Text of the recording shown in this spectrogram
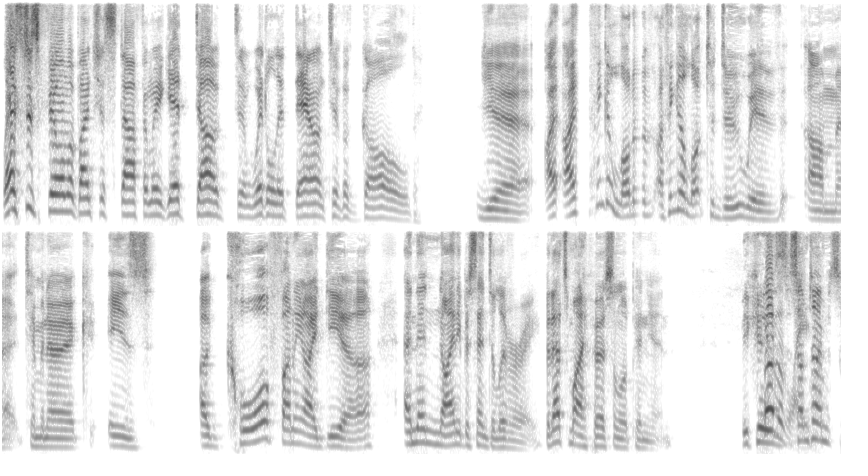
Let's just film a bunch of stuff, and we get Doug to whittle it down to the gold." Yeah, I, I think a lot of I think a lot to do with um Tim and Eric is a core funny idea and then ninety percent delivery. But that's my personal opinion. Because Probably. sometimes,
